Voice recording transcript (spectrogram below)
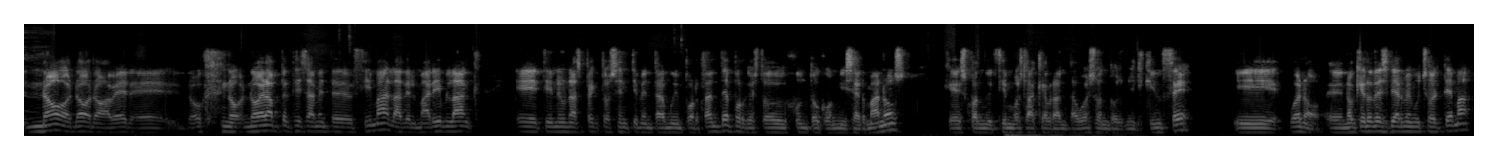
No, no, no, a ver, eh, no, no, no eran precisamente del CIMA. La del Marie Blanc eh, tiene un aspecto sentimental muy importante porque estoy junto con mis hermanos, que es cuando hicimos la quebrantahueso en 2015. Y bueno, eh, no quiero desviarme mucho del tema,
